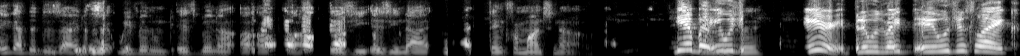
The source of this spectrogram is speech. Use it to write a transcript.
it got the desired effect. We've been it's been a, a, a, a is he is he not thing for months now. Yeah, but You it was just weird. But it was right. It was just like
